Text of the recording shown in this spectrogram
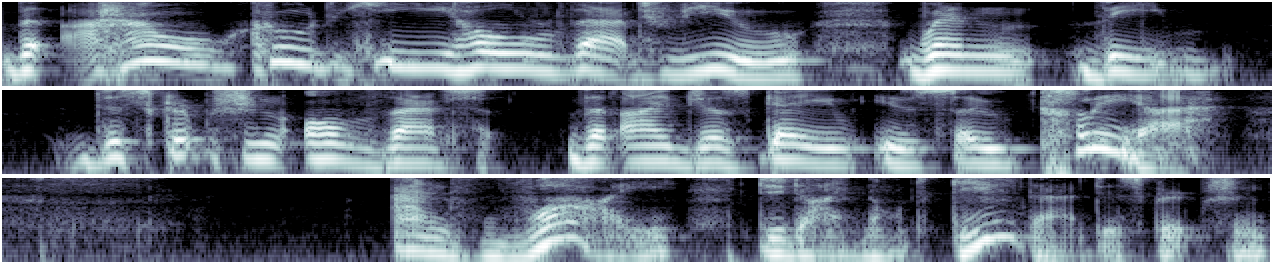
But how could he hold that view when the description of that that I just gave is so clear? And why did I not give that description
